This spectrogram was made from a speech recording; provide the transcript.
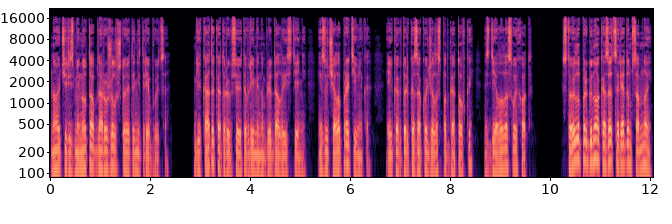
но через минуту обнаружил, что это не требуется. Геката, который все это время наблюдала из тени, изучала противника, и как только закончила с подготовкой, сделала свой ход. Стоило прыгну оказаться рядом со мной,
